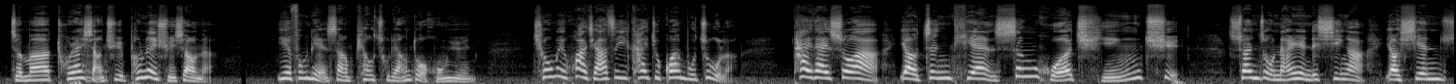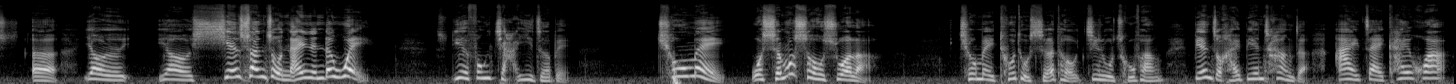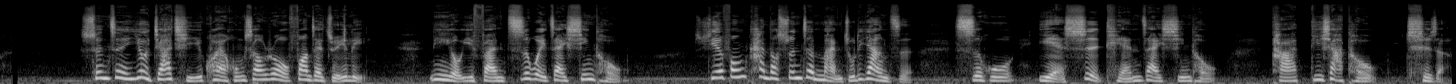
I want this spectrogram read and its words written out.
怎么突然想去烹饪学校呢？叶枫脸上飘出两朵红云。秋妹话匣子一开就关不住了。太太说啊，要增添生活情趣，拴住男人的心啊，要先。呃，要要先拴住男人的胃。叶枫假意责备秋妹：“我什么时候说了？”秋妹吐吐舌头，进入厨房，边走还边唱着《爱在开花》。孙正又夹起一块红烧肉放在嘴里，另有一番滋味在心头。叶枫看到孙正满足的样子，似乎也是甜在心头。他低下头吃着。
